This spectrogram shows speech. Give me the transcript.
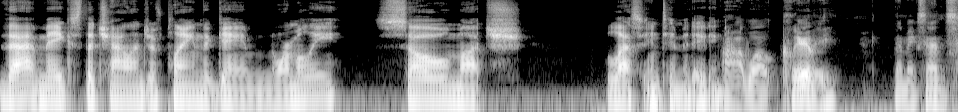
that makes the challenge of playing the game normally so much less intimidating. Uh, well, clearly, that makes sense.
